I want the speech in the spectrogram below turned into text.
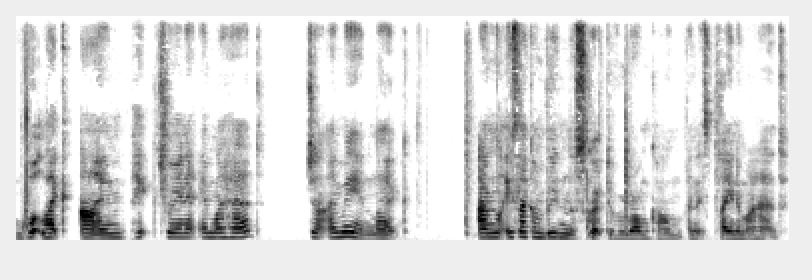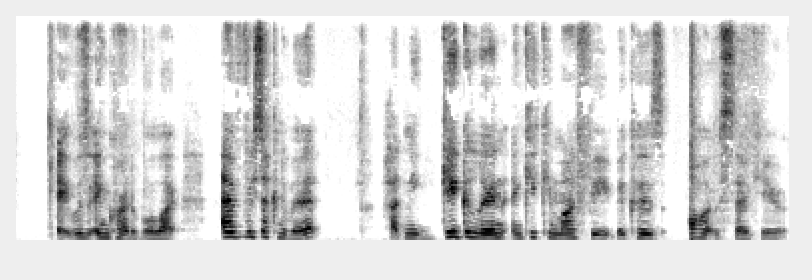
but, like, I'm picturing it in my head. Do you know what I mean? Like, I'm, it's like I'm reading the script of a rom-com and it's playing in my head. It was incredible. Like, every second of it had me giggling and kicking my feet because, oh, it was so cute.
